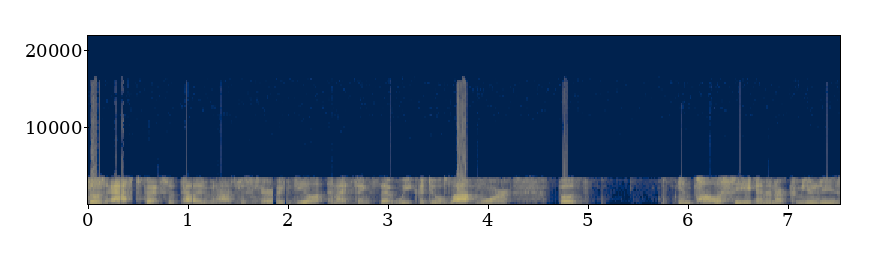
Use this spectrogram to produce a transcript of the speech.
those aspects of palliative and hospice care are a big deal, and I think that we could do a lot more, both in policy and in our communities.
